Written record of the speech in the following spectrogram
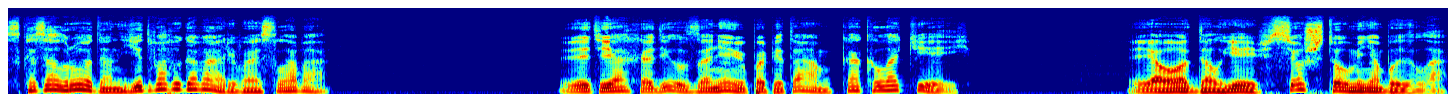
сказал Родан, едва выговаривая слова. «Ведь я ходил за нею по пятам, как лакей. Я отдал ей все, что у меня было.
